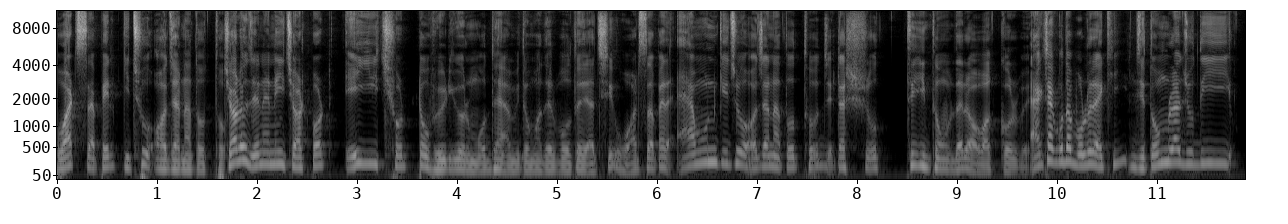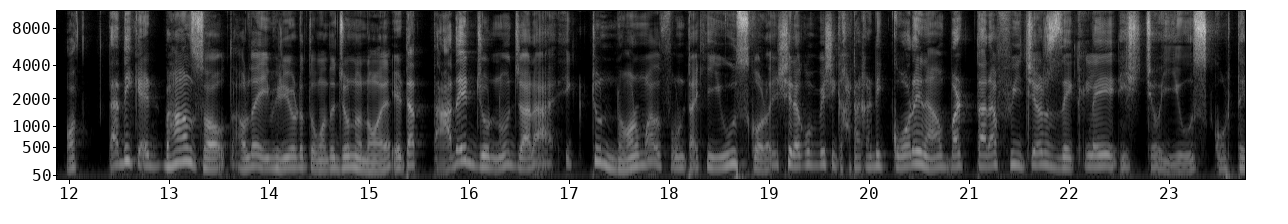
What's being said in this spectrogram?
হোয়াটসঅ্যাপের কিছু অজানা তথ্য। চলো জেনে নেই চটপট, এই ছোট্ট ভিডিওর মধ্যে আমি তোমাদের বলতে যাচ্ছি, হোয়াটসঅ্যাপের এমন কিছু অজানা তথ্য যেটা সত্যিই তোমাদের অবাক করবে। একটা কথা বলে রাখি যে তোমরা যদি অত্যাধিক অ্যাডভান্স হও, তাহলে এই ভিডিওটা তোমাদের জন্য নয়। এটা তাদের জন্য যারা একটু নর্মাল ফোনটাকে ইউজ করে, সেরকম বেশি ঘাটাঘাটি করে না বাট তারা ফিচার্স দেখলে নিশ্চয় ইউজ করতে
